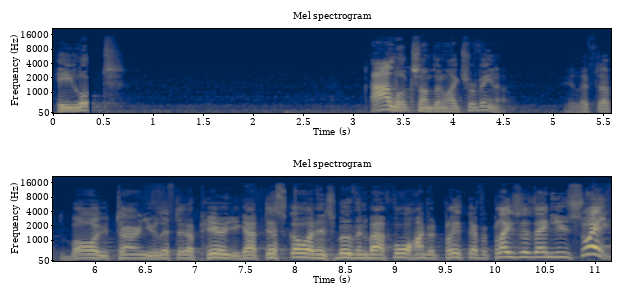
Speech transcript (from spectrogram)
He looked, I looked something like Trevino. You lift up the ball, you turn, you lift it up here, you got this going, it's moving about 400 different places, and you swing.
